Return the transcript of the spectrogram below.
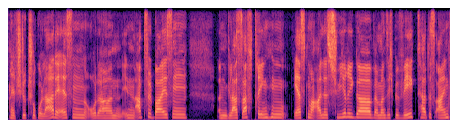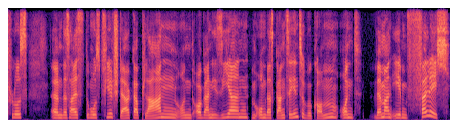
ein Stück Schokolade essen oder in einen Apfel beißen ein Glas Saft trinken, erstmal alles schwieriger. Wenn man sich bewegt, hat es Einfluss. Ähm, das heißt, du musst viel stärker planen und organisieren, um das Ganze hinzubekommen. Und wenn man eben völlig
